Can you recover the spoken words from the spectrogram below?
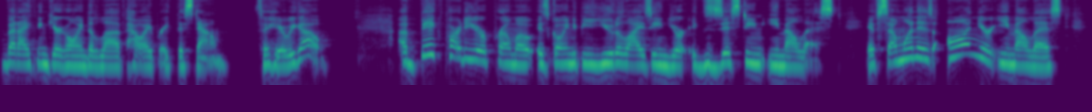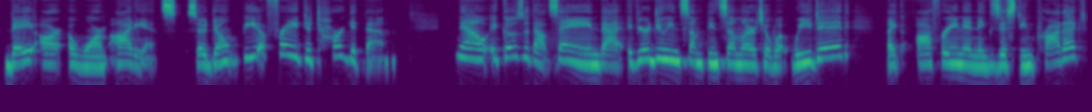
But I think you're going to love how I break this down. So here we go. A big part of your promo is going to be utilizing your existing email list. If someone is on your email list, they are a warm audience. So don't be afraid to target them. Now, it goes without saying that if you're doing something similar to what we did, like offering an existing product,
